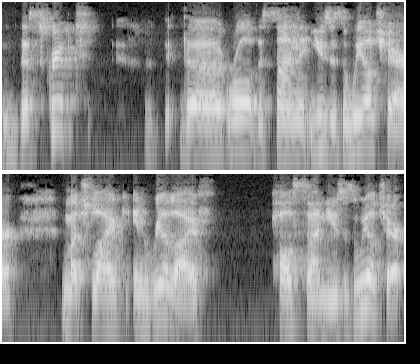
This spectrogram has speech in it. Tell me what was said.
the script, the role of the son that uses a wheelchair, much like in real life, Paul's son uses a wheelchair.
